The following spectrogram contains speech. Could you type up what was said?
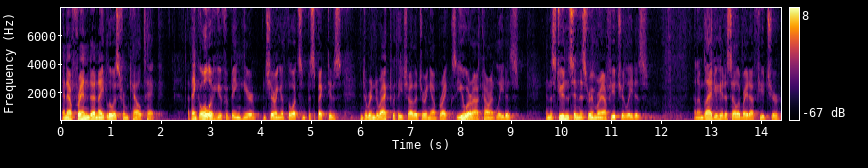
And our friend uh, Nate Lewis from Caltech. I thank all of you for being here and sharing your thoughts and perspectives and to interact with each other during our breaks. You are our current leaders, and the students in this room are our future leaders. And I'm glad you're here to celebrate our future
